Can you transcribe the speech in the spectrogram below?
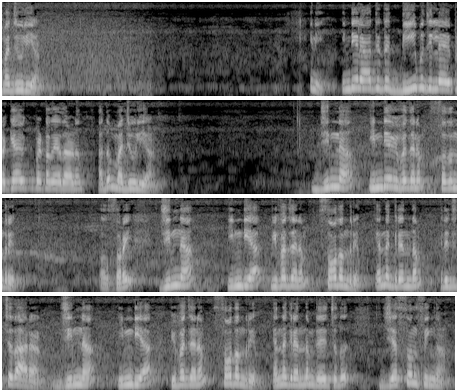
മജൂലിയാണ്. ഇനി ഇന്ത്യയിലെ ആദ്യത്തെ ദ്വീപ് ജില്ലയായി പ്രഖ്യാപിക്കപ്പെട്ടത് ഏതാണ്? അത് മജൂലിയാണ്. ജിന്ന ഇന്ത്യ വിഭജനം സ്വതന്ത്രം സോറി ജിന്ന ഇന്ത്യ വിഭജനം സ്വാതന്ത്ര്യം എന്ന ഗ്രന്ഥം രചിച്ചത് ആരാണ്? ജിന്ന ഇന്ത്യ വിഭജനം സ്വാതന്ത്ര്യം എന്ന ഗ്രന്ഥം രചിച്ചത് ജസ്വന്ത് സിംഗ് ആണ്.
